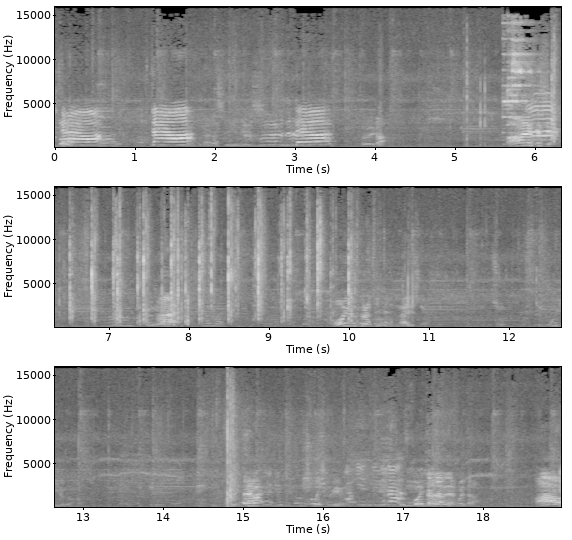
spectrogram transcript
来たよ。来たよ。来たよ。取れるかあーよ。しうまいこういうフラ取ったことないでしょすごいよ。やばい超低いよ超えたらダメだよ超えたらあーオッ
